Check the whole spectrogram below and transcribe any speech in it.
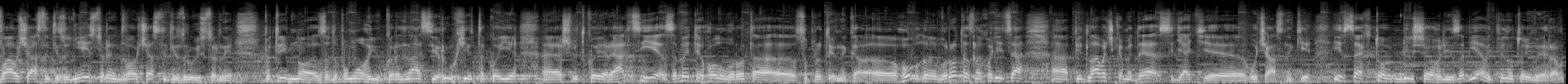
Два учасники з однієї сторони, два учасники з другої сторони. Потрібно за допомогою координації рухів такої е, швидкої реакції забити гол ворота е, супротивника. Е, Гол ворота знаходяться під лавочками, де сидять учасники. І все, хто більше голів заб'є, відповідно той виграв.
